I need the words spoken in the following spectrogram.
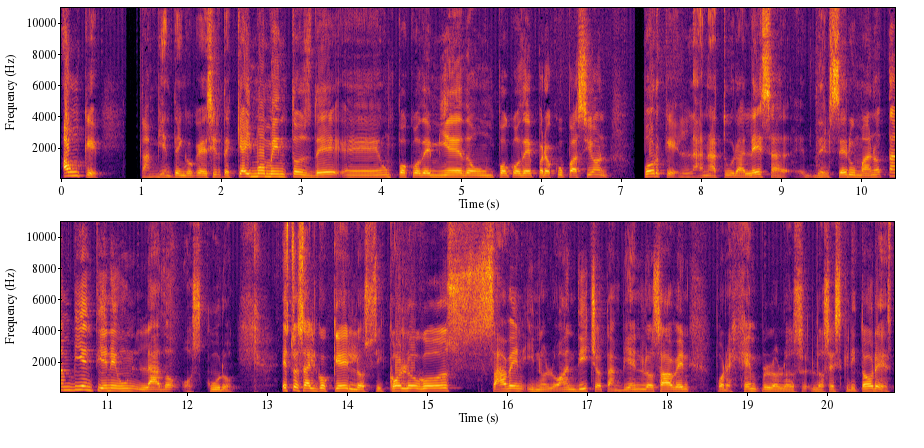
aunque también tengo que decirte que hay momentos de eh, un poco de miedo, un poco de preocupación, porque la naturaleza del ser humano también tiene un lado oscuro. Esto es algo que los psicólogos saben y nos lo han dicho, también lo saben, por ejemplo, los, escritores.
